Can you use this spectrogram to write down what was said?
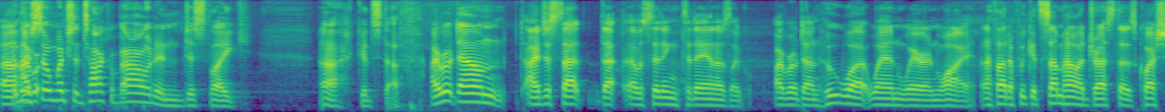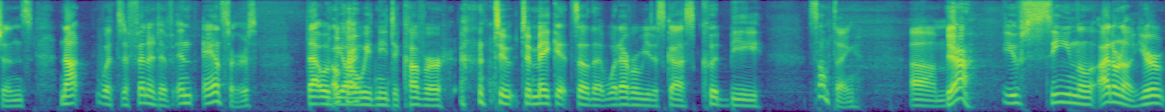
Uh, there's I so much to talk about, and just like, uh, good stuff. I wrote down. I just sat. That I was sitting today, and I was like, I wrote down who, what, when, where, and why. And I thought if we could somehow address those questions, not with definitive in- answers, that would be Okay. all we'd need to cover to to make it so that whatever we discuss could be something. Yeah, You've seen. I don't know. You're.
